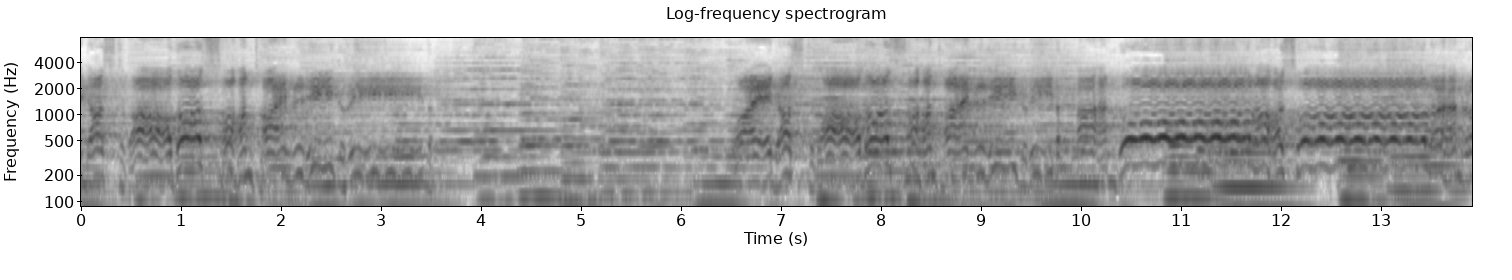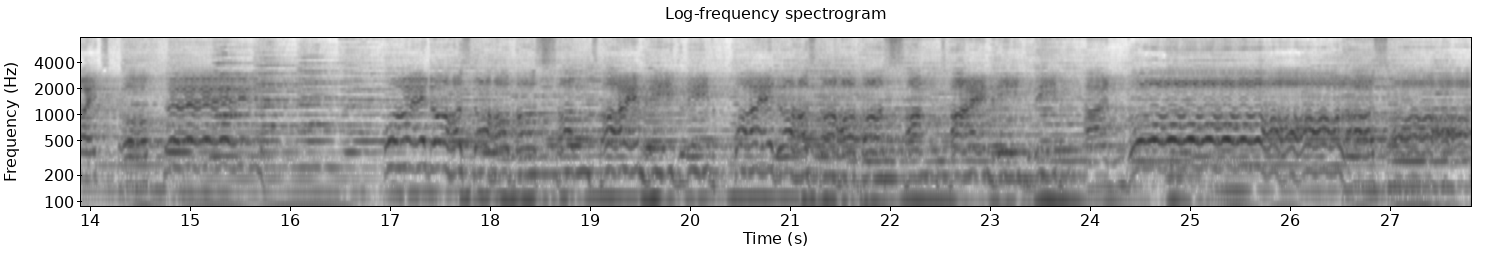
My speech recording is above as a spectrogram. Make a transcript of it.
Dost thou thus untimely grieve? Why dost thou thus untimely grieve, and all our solemn rites profane? Why dost thou thus untimely grieve? Why dost thou thus untimely grieve, and all our solemn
